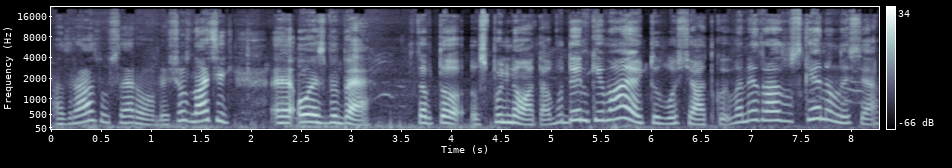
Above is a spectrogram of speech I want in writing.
А зразу все роблять. Що значить е, ОСББ? Тобто спільнота. Будинки мають ту площадку, і вони зразу скинулися.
